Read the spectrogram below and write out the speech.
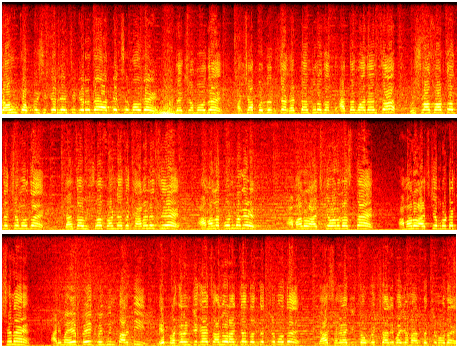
जाऊन चौकशी करण्याची गरज आहे अध्यक्ष महोदय. अध्यक्ष महोदय अशा पद्धतीच्या घटनातूनच आतंकवाद्यांचा विश्वास वाढतो अध्यक्ष महोदय. त्यांचा विश्वास वाढण्याचं कारणच आहे आम्हाला कोण बघेल? आम्हाला राजकीय वरद असतायत आम्हाला राजकीय प्रोटेक्शन आहे. आणि मग हे फेक पेंग्विन पार्टी हे प्रकरण जे काय चालू आहे राज्यात अध्यक्ष महोदय या सगळ्याची चौकशी झाली पाहिजे अध्यक्ष महोदय.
